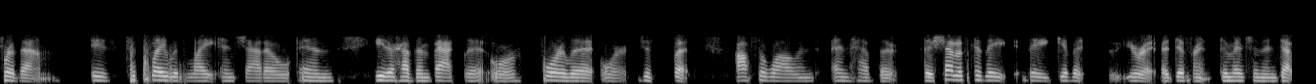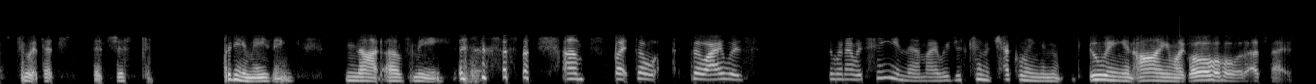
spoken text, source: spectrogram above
for them is to play with light and shadow and either have them backlit or forelit or just but off the wall and and have the the shadows because they they give it you're a, a different dimension and depth to it that's that's just pretty amazing. Not of me. um, but so so I was so when I was hanging them, I was just kind of chuckling and oohing and awing, like, "Oh, that's nice.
